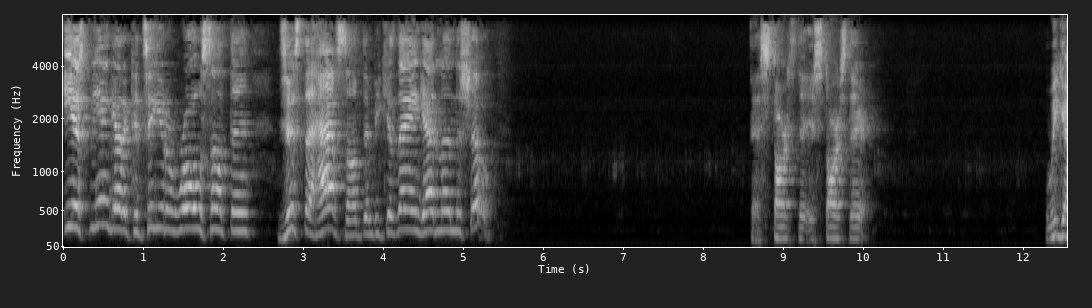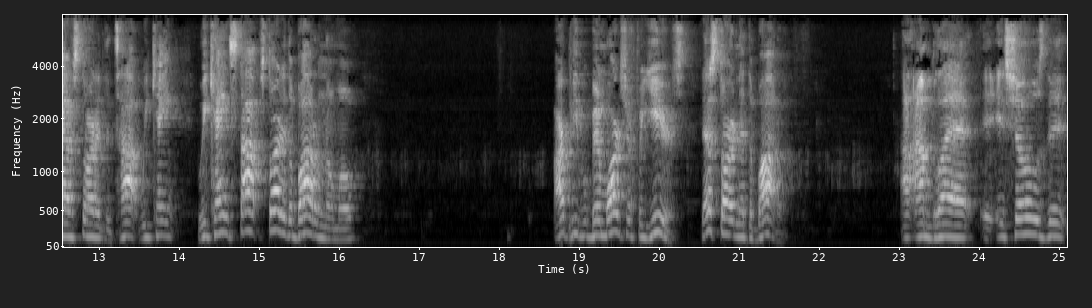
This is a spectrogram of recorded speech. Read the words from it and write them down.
ESPN got to continue to roll something just to have something because they ain't got nothing to show. That starts there. It starts there. We got to start at the top. We can't. We can't stop. Start at the bottom no more. Our people been marching for years. That's starting at the bottom. I, am glad it shows that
